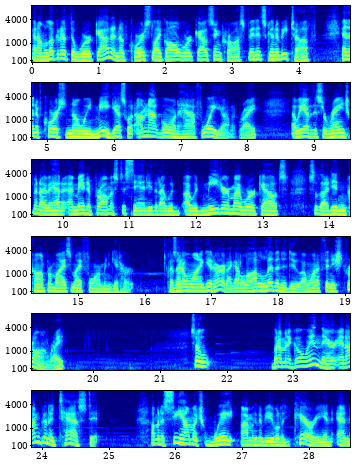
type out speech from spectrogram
and I'm looking at the workout. And of course, like all workouts in CrossFit, it's going to be tough. And then, of course, knowing me, guess what? I'm not going halfway on it, right? Uh, we have this arrangement. I had I made a promise to Sandy that I would I would meter my workouts so that I didn't compromise my form and get hurt because I don't want to get hurt. I got a lot of living to do. I want to finish strong, right? So, but I'm going to go in there and I'm going to test it. I'm going to see how much weight I'm going to be able to carry and, and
